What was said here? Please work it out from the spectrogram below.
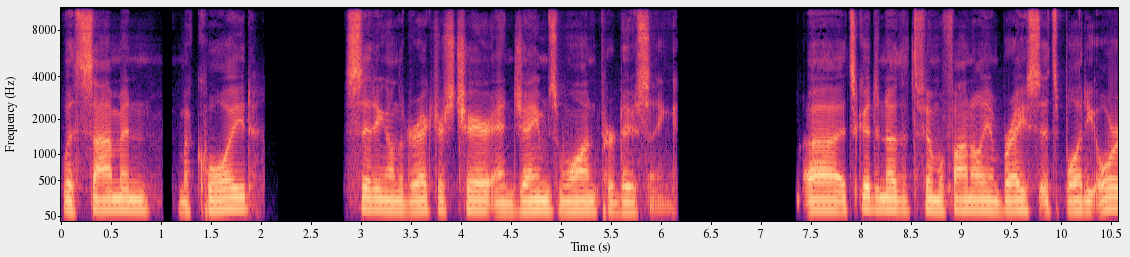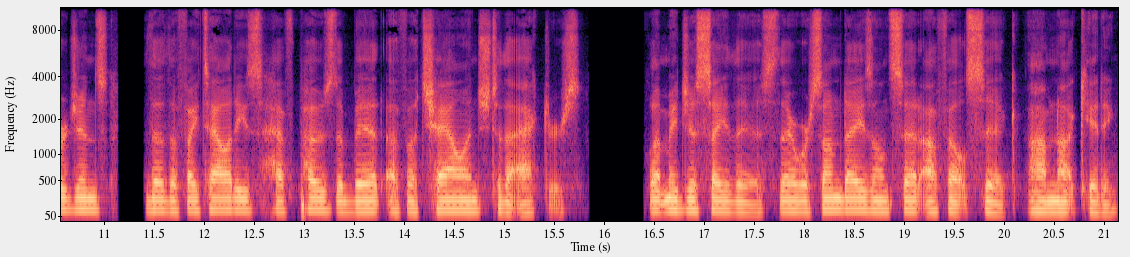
with Simon McQuoid sitting on the director's chair and James Wan producing. Uh, it's good to know that the film will finally embrace its bloody origins, though the fatalities have posed a bit of a challenge to the actors. Let me just say this there were some days on set I felt sick. I'm not kidding.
